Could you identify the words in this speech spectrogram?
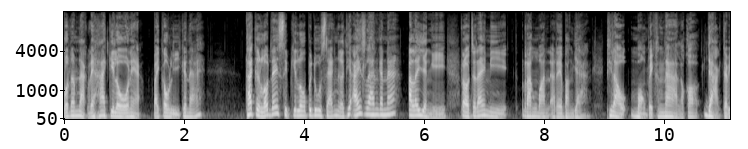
ลดน้ำหนักได้ 5 กิโลเนี่ย ไปเกาหลีกันนะ ถ้าเกิดลดได้ 10 กิโลไปดูแสงเหนือที่ไอซ์แลนด์กันนะ อะไรอย่างนี้ เราจะได้มีรางวัลอะไรบางอย่าง ที่เรามองไปข้างหน้าแล้วก็อยากจะไป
